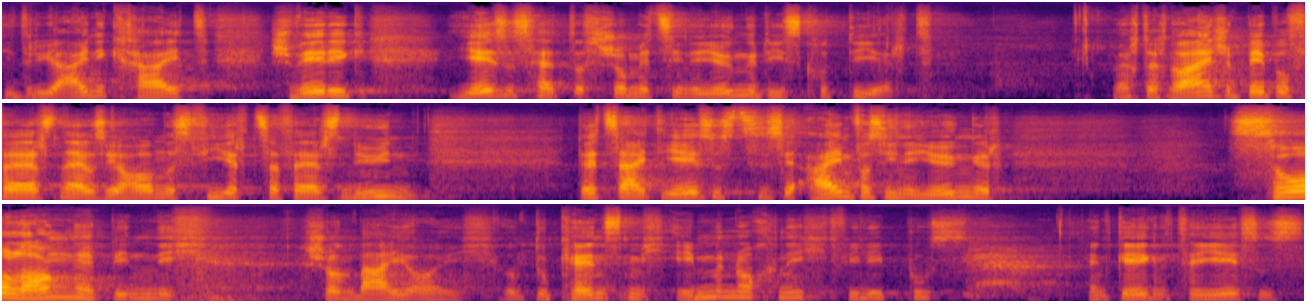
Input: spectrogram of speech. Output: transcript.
die Dreieinigkeit, schwierig. Jesus hat das schon mit seinen Jüngern diskutiert. Ich möchte euch noch einen Bibelvers nehmen aus Johannes 14, Vers 9. Dort sagt Jesus zu einem von seinen Jüngern, so lange bin ich schon bei euch und du kennst mich immer noch nicht, Philippus, entgegnete Jesus.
